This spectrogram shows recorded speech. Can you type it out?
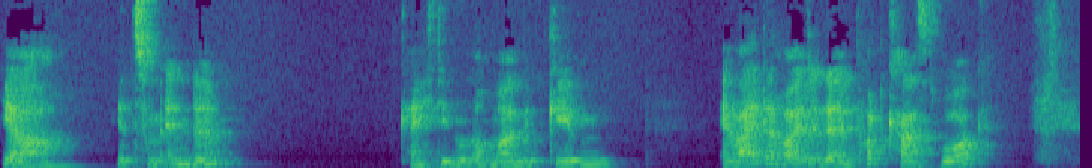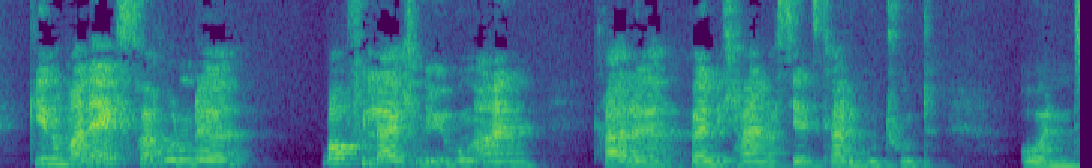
Ja, jetzt zum Ende kann ich dir nur noch mal mitgeben. Erweiter heute deinen Podcast Walk. Geh noch mal eine extra Runde bau vielleicht eine Übung ein, gerade hör dich rein, was dir jetzt gerade gut tut und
